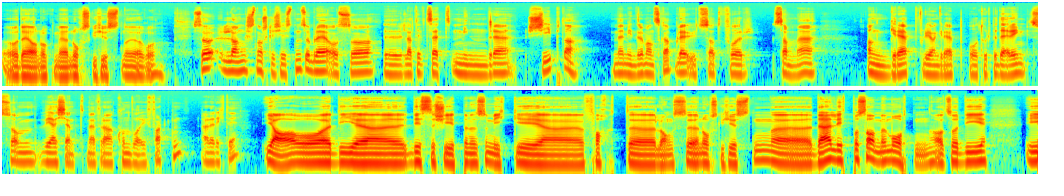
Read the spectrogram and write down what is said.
Og det har nok med norskekysten å gjøre. Så langs norskekysten så ble også eh, relativt sett mindre skip, da, med mindre mannskap, ble utsatt for samme angrep, flyangrep og torpedering som vi er kjent med fra konvoifarten. Er det riktig? Ja, og de, eh, disse skipene som gikk i fart uh, langs uh, norskekysten, uh, det er litt på samme måten. Altså de I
